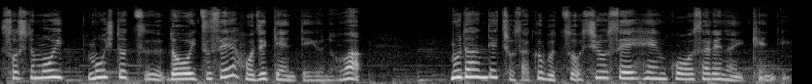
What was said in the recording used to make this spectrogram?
そしてもうもう一つ同一性保持権っていうのは無断で著作物を修正変更されない権利。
